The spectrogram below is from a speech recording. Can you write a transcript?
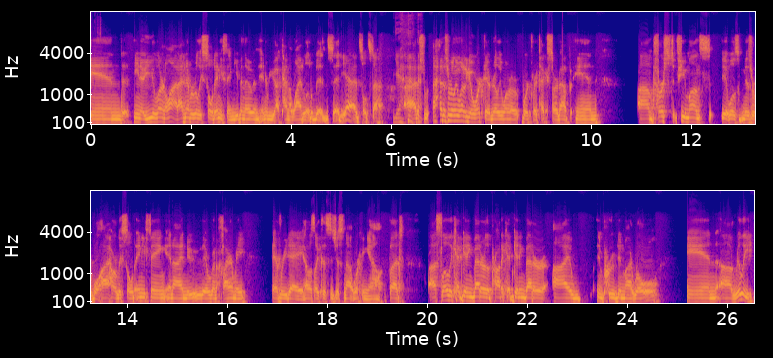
and you know you learn a lot. I'd never really sold anything even though in the interview i kind of lied a little bit and said yeah i'd sold stuff. Yeah. I just i just really wanted to go work there and really wanted to work for a tech startup. And um, first few months it was miserable. I hardly sold anything and i knew they were going to fire me every day. I was like this is just not working out. But uh, slowly kept getting better. The product kept getting better. I improved in my role and uh, really,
